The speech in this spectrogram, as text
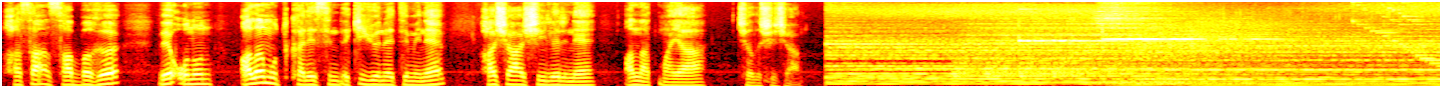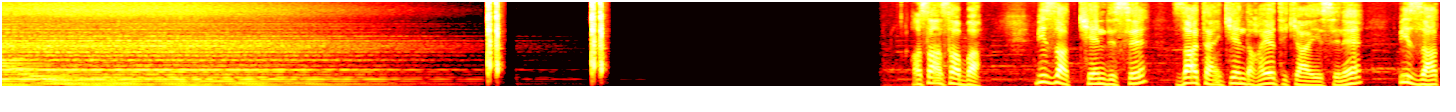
Hasan Sabbah'ı ve onun Alamut Kalesi'ndeki yönetimini, haşhaşilerini anlatmaya çalışacağım. Hasan Sabbah bizzat kendisi zaten kendi hayat hikayesini bizzat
